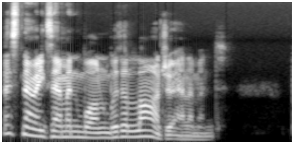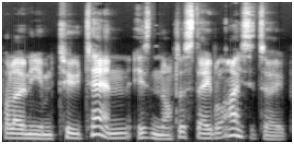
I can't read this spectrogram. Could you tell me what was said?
Let's now examine one with a larger element. Polonium-210 is not a stable isotope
